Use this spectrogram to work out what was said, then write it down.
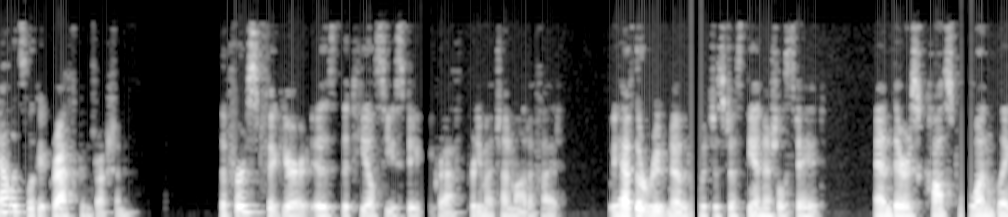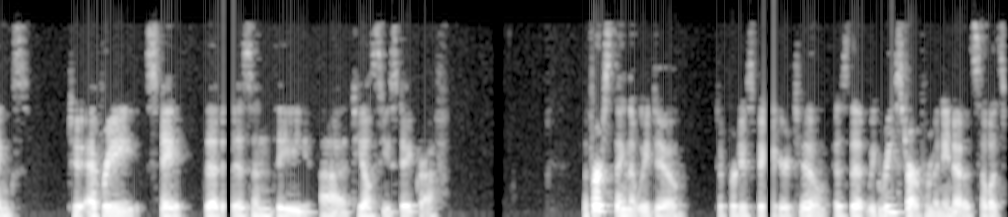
Now let's look at graph construction. The first figure is the TLC state graph, pretty much unmodified. We have the root node, which is just the initial state, and there's cost one links to every state that is in the uh, TLC state graph. The first thing that we do to produce figure two is that we restart from any node. So let's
